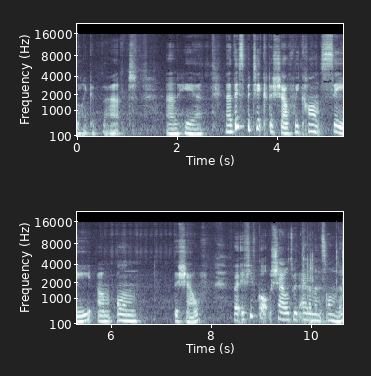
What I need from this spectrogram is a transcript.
like that and here. Now this particular shelf we can't see um, on the shelf, but if you've got shelves with elements on them,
